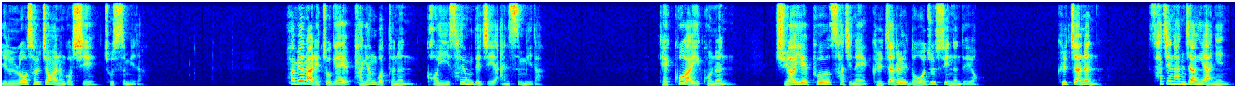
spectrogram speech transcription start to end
1로 설정하는 것이 좋습니다. 화면 아래쪽의 방향 버튼은 거의 사용되지 않습니다. 데코 아이콘은 GIF 사진에 글자를 넣어줄 수 있는데요. 글자는 사진 한 장이 아닌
